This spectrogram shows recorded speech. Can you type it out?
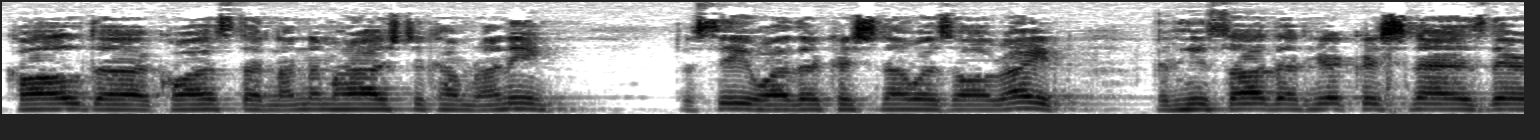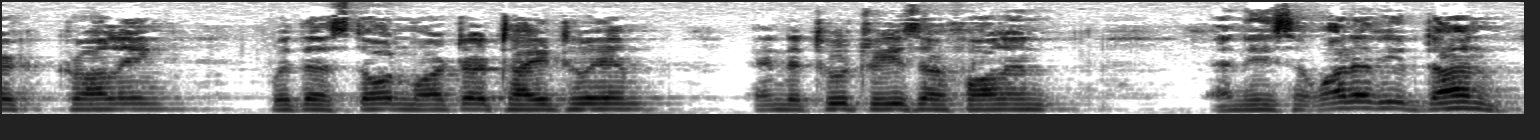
called, uh, caused uh, Nanda Maharaj to come running to see whether Krishna was alright. And he saw that here Krishna is there crawling with a stone mortar tied to him and the two trees are fallen. And he said, what have you done?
